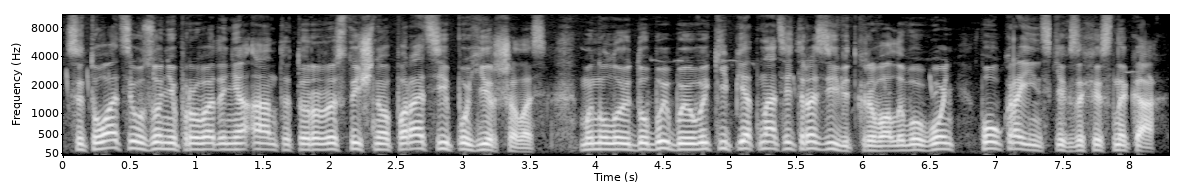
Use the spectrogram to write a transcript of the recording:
Ситуація у зоні проведення антитерористичної операції погіршилась. Минулої доби бойовики 15 разів відкривали вогонь по українських захисниках.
